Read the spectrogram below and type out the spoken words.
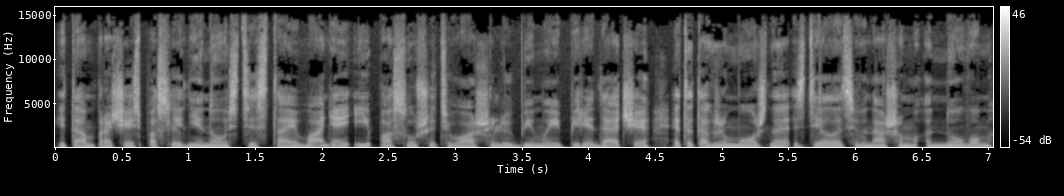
и там прочесть последние новости с Тайваня и послушать ваши любимые передачи. Это также можно сделать в нашем новом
